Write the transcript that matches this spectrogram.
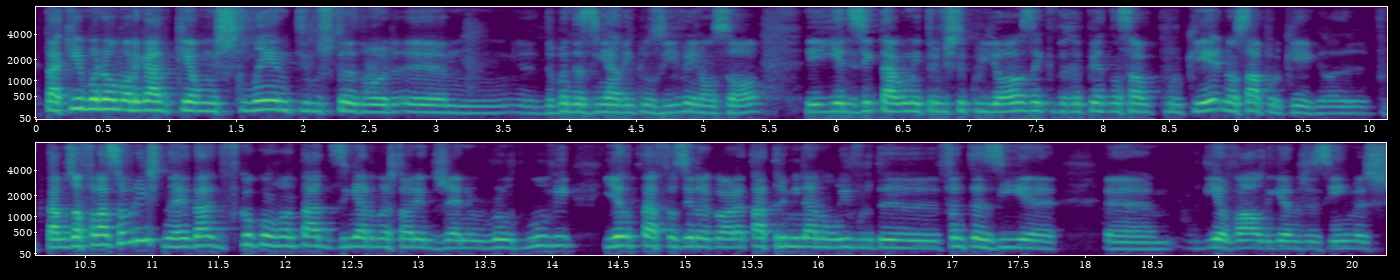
Está aqui o Manuel Morgado, que é um excelente ilustrador um, de banda desenhada, inclusive, e não só, e ia dizer que está alguma entrevista curiosa e que de repente não sabe porquê, não sabe porquê, porque estamos a falar sobre isto, né? ficou com vontade de desenhar uma história do género road movie, e ele que está a fazer agora, está a terminar num livro de fantasia uh, medieval, digamos assim, mas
